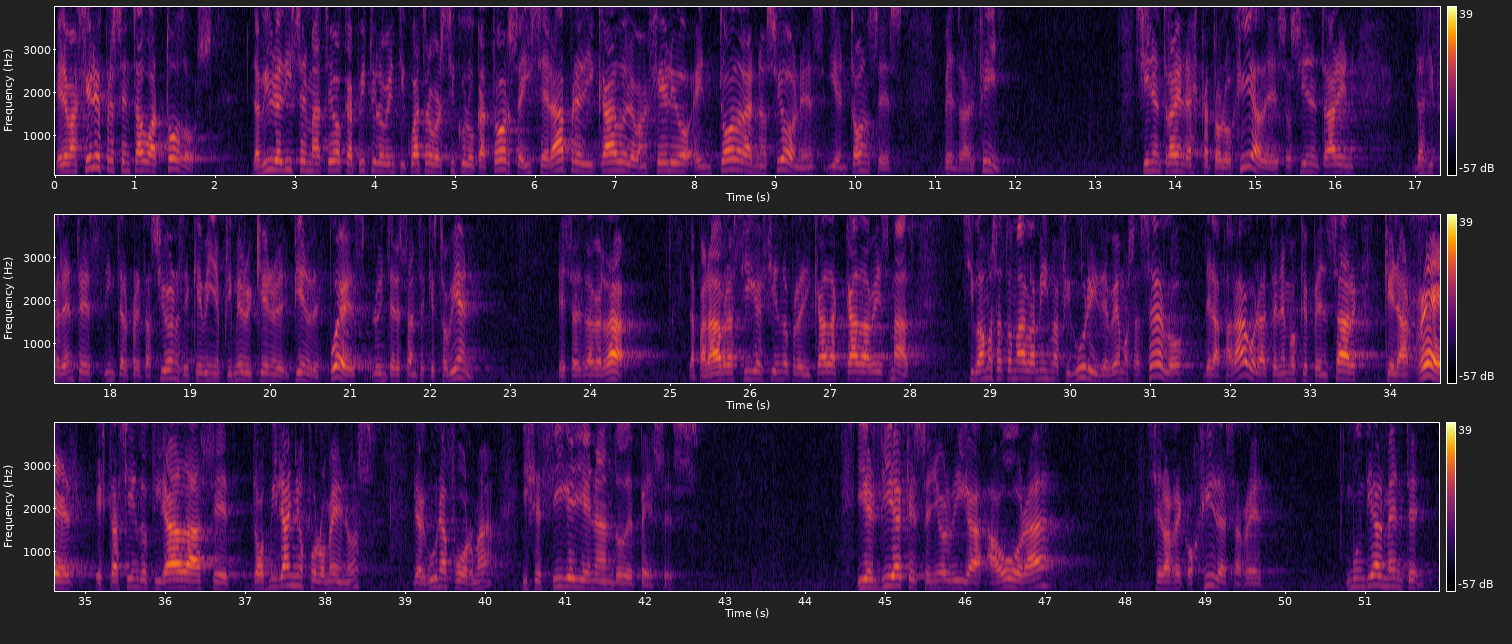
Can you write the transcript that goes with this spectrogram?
El Evangelio es presentado a todos. La Biblia dice en Mateo capítulo 24, versículo 14, y será predicado el Evangelio en todas las naciones y entonces vendrá el fin. Sin entrar en la escatología de eso, sin entrar en las diferentes interpretaciones de qué viene primero y qué viene después, lo interesante es que esto viene. Esa es la verdad. La palabra sigue siendo predicada cada vez más. Si vamos a tomar la misma figura y debemos hacerlo de la parábola, tenemos que pensar que la red está siendo tirada hace dos mil años por lo menos, de alguna forma, y se sigue llenando de peces. Y el día que el Señor diga ahora, será recogida esa red mundialmente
